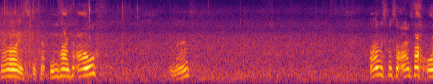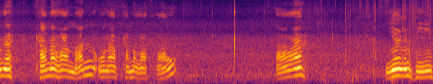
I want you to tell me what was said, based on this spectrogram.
So, jetzt geht der Umhang auf. Moment. Alles nicht so einfach ohne Kameramann oder Kamerafrau. Aber irgendwie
